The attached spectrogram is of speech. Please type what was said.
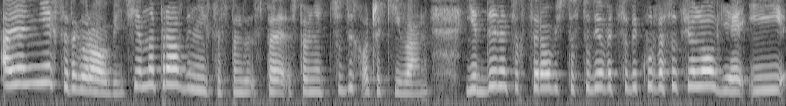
A ja nie chcę tego robić. Ja naprawdę nie chcę spe spełniać cudzych oczekiwań. Jedyne, co chcę robić, to studiować sobie kurwa socjologię i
